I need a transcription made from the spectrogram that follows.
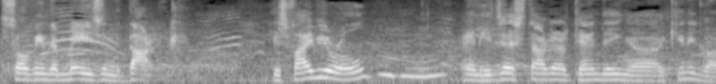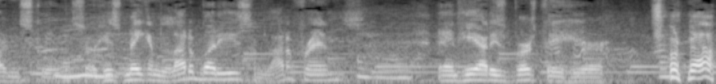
solving the maze in the dark. He's five year old, and he just started attending uh, kindergarten school. So he's making a lot of buddies and a lot of friends. And he had his birthday here. So now,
